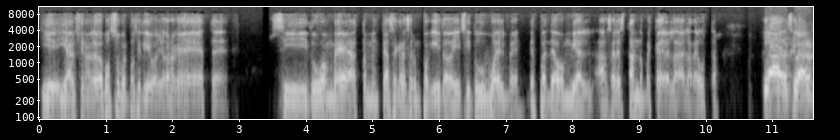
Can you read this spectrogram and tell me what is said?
Y, y al final lo veo súper positivo. Yo creo que este, si tú bombeas, también te hace crecer un poquito. Y si tú vuelves después de bombear a hacer stand-up, pues que de verdad, de verdad te gusta. claro, Porque claro.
